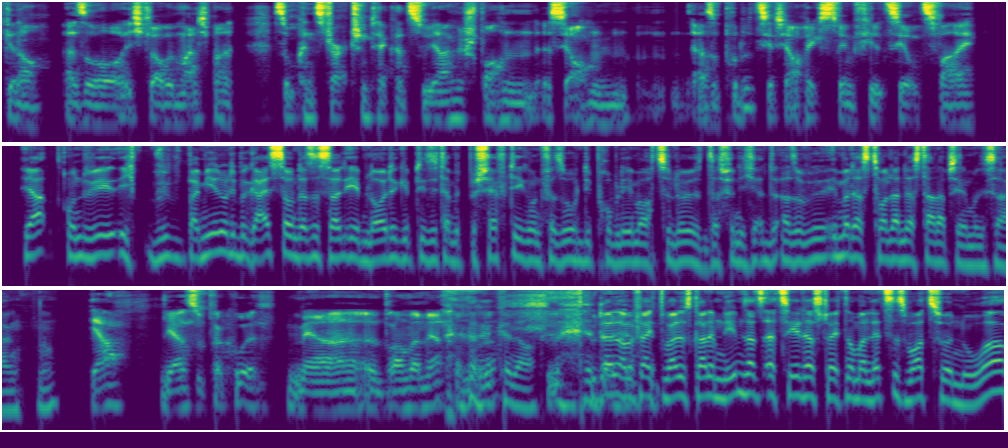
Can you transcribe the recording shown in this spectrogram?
Genau, also ich glaube manchmal, so Construction Tech hast du ja angesprochen, ist ja auch ein, also produziert ja auch extrem viel CO2. Ja, und wie ich, wie bei mir nur die Begeisterung, dass es halt eben Leute gibt, die sich damit beschäftigen und versuchen, die Probleme auch zu lösen. Das finde ich also immer das Tolle an der Startup-Szene, muss ich sagen. Ne? Ja, ja, super cool. Mehr äh, brauchen wir mehr von. Oder? genau. Du dann aber vielleicht, weil du es gerade im Nebensatz erzählt hast, vielleicht nochmal ein letztes Wort zur Noah.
